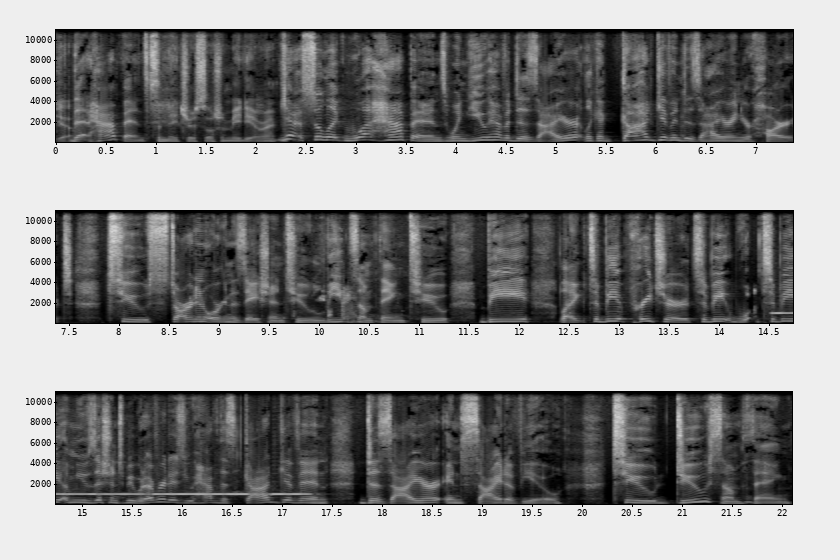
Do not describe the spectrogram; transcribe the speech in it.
Yeah. that happens. It's the nature of social media, right? Yeah. So, like, what happens when you have a desire, like a God given desire in your heart to start an organization, to lead something, to be like, to be a preacher, to be, to be a musician, to be whatever it is, you have this God given desire inside of you to do something.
